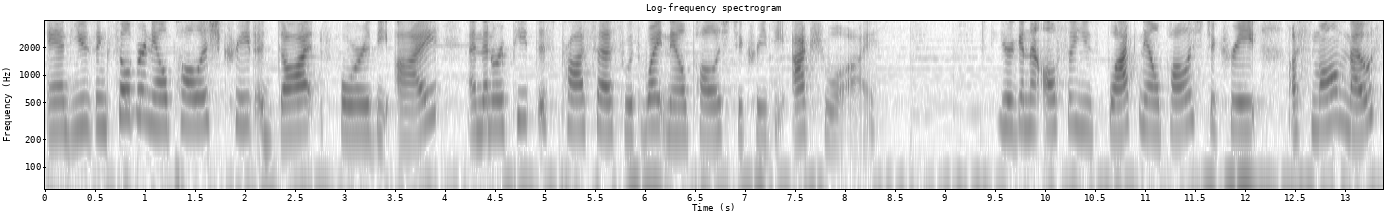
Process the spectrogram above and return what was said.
And using silver nail polish, create a dot for the eye, and then repeat this process with white nail polish to create the actual eye. You're going to also use black nail polish to create a small mouth.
